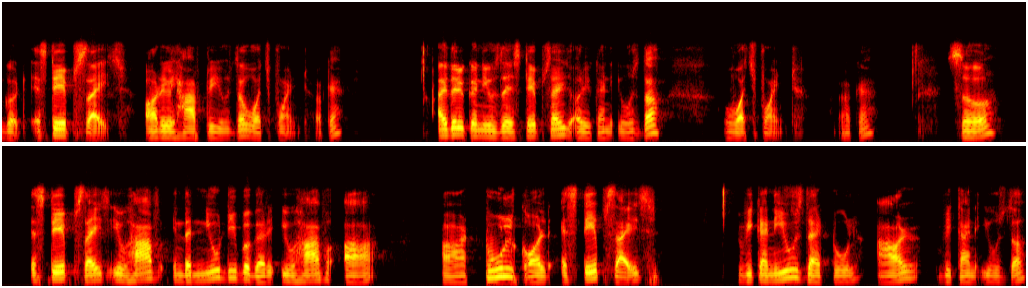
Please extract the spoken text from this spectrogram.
good. A step size or you'll have to use the watch point okay? Either you can use the step size or you can use the watch point okay? So step size you have in the new debugger you have a, a tool called step size. We can use that tool or we can use the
